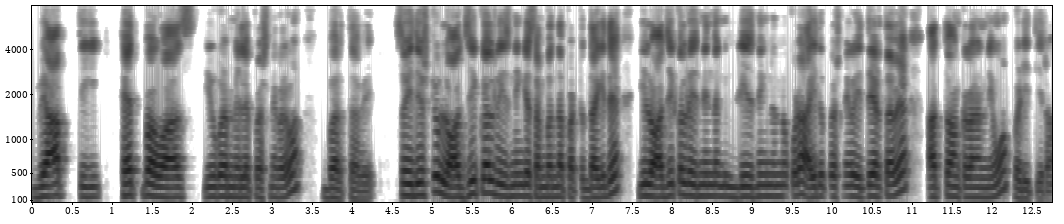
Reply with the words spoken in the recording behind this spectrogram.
ವ್ಯಾಪ್ತಿ ಹೆತ್ಪವಾಸ್ ಇವುಗಳ ಮೇಲೆ ಪ್ರಶ್ನೆಗಳು ಬರ್ತವೆ. ಸೊ ಇದಿಷ್ಟು ಲಾಜಿಕಲ್ ರೀಸನಿಂಗ್ಗೆ ಸಂಬಂಧಪಟ್ಟದ್ದಾಗಿದೆ. ಈ ಲಾಜಿಕಲ್ ರೀಸನಿಂಗ್ ರೀಸನಿಂಗ್ ನನ್ನು ಕೂಡ ಐದು ಪ್ರಶ್ನೆಗಳು ಇದ್ದೇ ಇರ್ತವೆ. ಹತ್ತು ಅಂಕಗಳನ್ನು ನೀವು ಪಡಿತೀರಾ.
